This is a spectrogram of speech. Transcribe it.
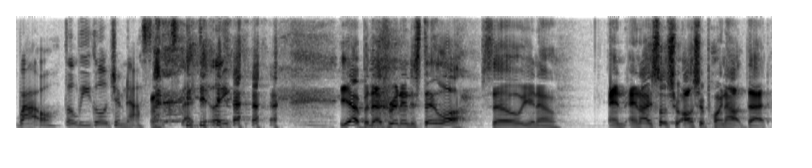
wow, the legal gymnastics. That's like Yeah, but that's written into state law. So you know, and and I also should, also point out that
